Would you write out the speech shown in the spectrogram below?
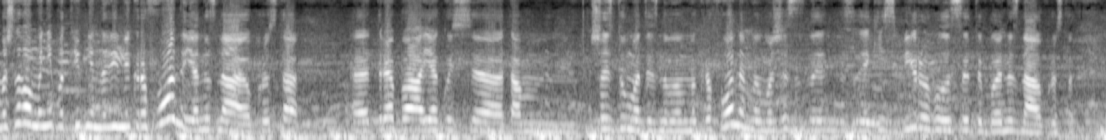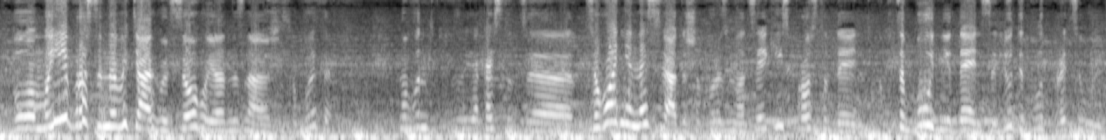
Можливо, мені потрібні нові мікрофони, я не знаю. Просто е, треба якось е, там щось думати з новими мікрофонами, може з- якийсь збір оголосити, бо я не знаю просто. Бо мої просто не витягують цього, я не знаю, що зробити. Ну, якась тут е, сьогодні не свято, щоб ви розуміли. Це якийсь просто день. Тобто це будній день, це люди коли працюють.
